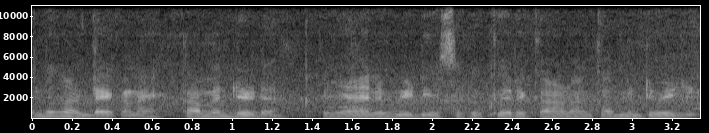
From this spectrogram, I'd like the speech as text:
ഒന്ന് കണ്ടേക്കണേ. കമന്റ് ഇടുക അപ്പം ഞാനും വീഡിയോസൊക്കെ കയറി കാണാം. കമന്റ് വഴി.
